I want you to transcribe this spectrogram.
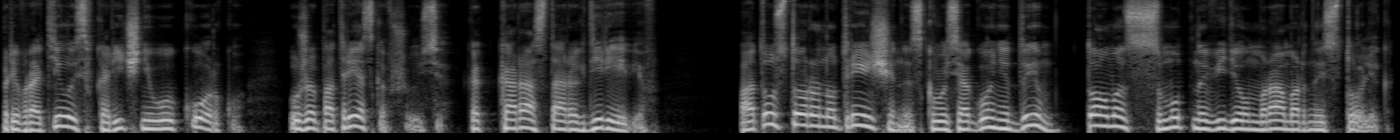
превратилась в коричневую корку, уже потрескавшуюся, как кора старых деревьев. По ту сторону трещины, сквозь огонь и дым, Томас смутно видел мраморный столик.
